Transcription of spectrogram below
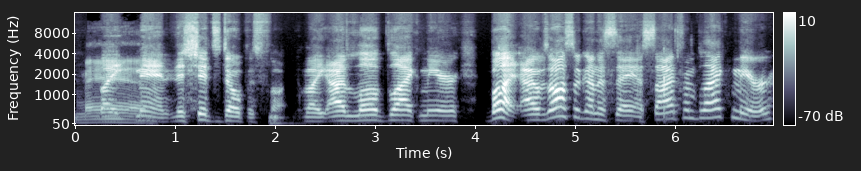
Man. Like, man, this shit's dope as fuck. Like, I love Black Mirror. But I was also gonna say, aside from Black Mirror,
